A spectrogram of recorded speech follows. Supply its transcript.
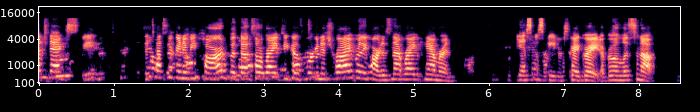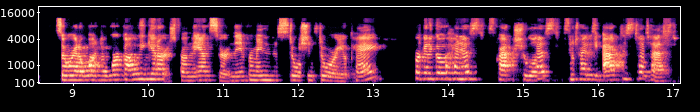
and next week. The tests are gonna be hard, but that's all right because we're gonna try really hard. Isn't that right, Cameron? Yes, Miss Peters. Okay, great. Everyone listen up. So we're gonna want to work all week get ours from the answer and the information in the story, okay? We're gonna go ahead and factual test and try this actus te- test.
